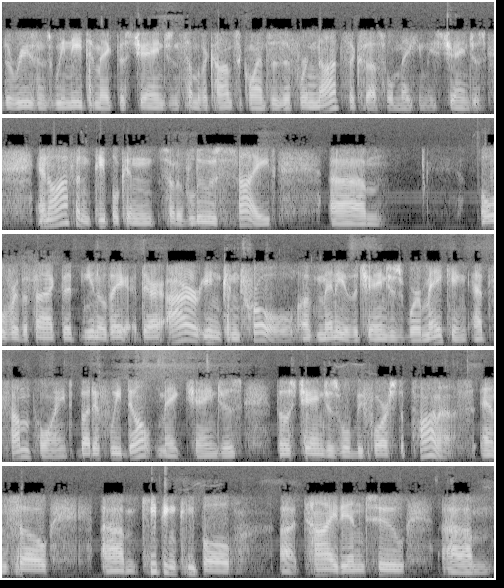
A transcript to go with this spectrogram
the reasons we need to make this change and some of the consequences if we're not successful making these changes. And often people can sort of lose sight. Um, over the fact that you know they they are in control of many of the changes we're making at some point, but if we don't make changes, those changes will be forced upon us. And so, um, keeping people uh, tied into um,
